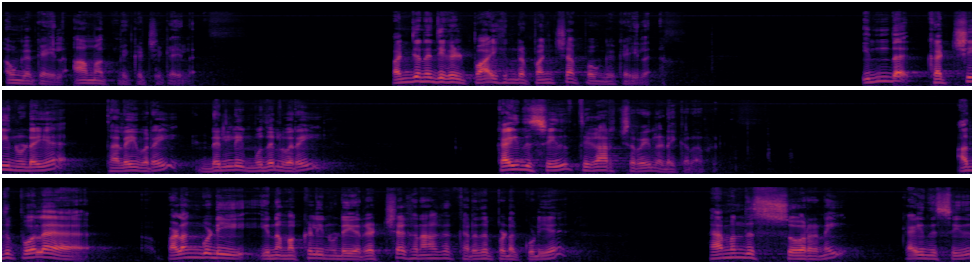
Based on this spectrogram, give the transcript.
அவங்க கையில் ஆம் ஆத்மி கட்சி கையில். பஞ்சநதிகள் பாய்கின்ற பஞ்சாப் அவங்க கையில். இந்த கட்சியினுடைய தலைவரை டெல்லி முதல்வரை கைது செய்து திகார் சிறையில் அடைக்கிறார்கள். அதுபோல பழங்குடி இன மக்களினுடைய இரட்சகனாக கருதப்படக்கூடிய ஹேமந்த் சோரனை கைது செய்து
